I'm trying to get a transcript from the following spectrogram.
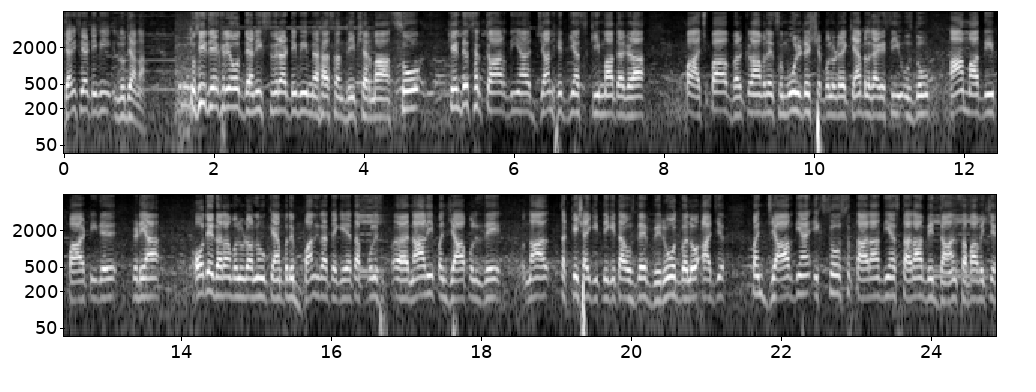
ਦੈਨਿਕ ਸਵੇਰਾ ਟੀਵੀ ਲੁਧਿਆਣਾ ਤੁਸੀਂ ਦੇਖ ਰਹੇ ਹੋ ਦੈਨਿਕ ਸਵੇਰਾ ਟੀਵੀ ਮੈਂ ਹਾਂ ਸੰਦੀਪ ਸ਼ਰਮਾ ਸੋ ਕੇਂਦਰ ਸਰਕਾਰ ਦੀਆਂ ਜਨਹਿਤ ਦੀਆਂ ਸਕੀਮਾਂ ਦਾ ਜਿਹੜਾ ਭਾਜਪਾ ਵਰਕਰਾਂ ਦੇ ਸਮੂਹ ਲੀਡਰਸ਼ਿਪ ਵੱਲੋਂ ਜਿਹੜੇ ਕੈਂਪ ਲਗਾਏ ਗਏ ਸੀ ਉਸ ਤੋਂ ਆਮ ਆਦਮੀ ਪਾਰਟੀ ਦੇ ਜਿਹੜੀਆਂ ਅਹੁਦੇਦਾਰਾਂ ਵੱਲੋਂ ਉਹਨਾਂ ਨੂੰ ਕੈਂਪ ਦੇ ਬੰਦ ਕਰਤੇ ਗਏ ਤਾਂ ਪੁਲਿਸ ਅ, ਨਾਲ ਹੀ ਪੰਜਾਬ ਪੁਲਿਸ ਦੇ ਨਾਲ ਧੱਕੇਸ਼ਾਹੀ ਕੀਤੀ ਗਈ ਤਾਂ ਉਸ ਦੇ ਵਿਰੋਧ ਵੱਲੋਂ ਅੱਜ ਪੰਜਾਬ ਦੀਆਂ 117 ਦੀਆਂ 17 ਵਿਧਾਨ ਸਭਾ ਵਿੱਚ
